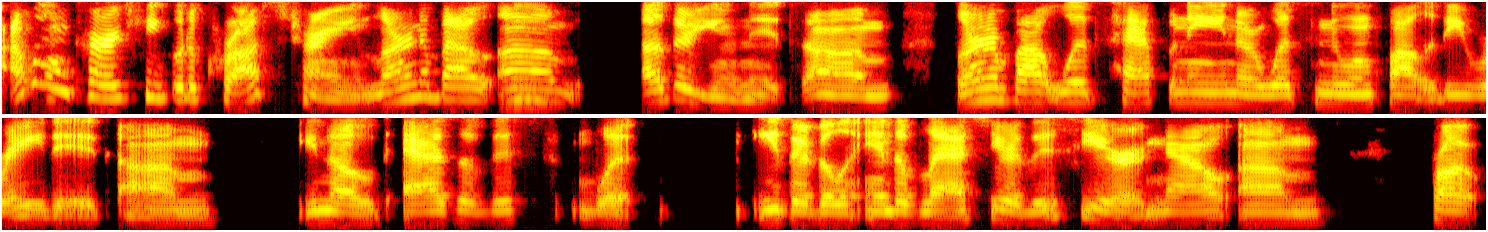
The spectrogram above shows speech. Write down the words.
I would encourage people to cross train, learn about mm. um other units, um, learn about what's happening or what's new and quality rated. Um, you know, as of this, what either the end of last year or this year, now um, pro-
